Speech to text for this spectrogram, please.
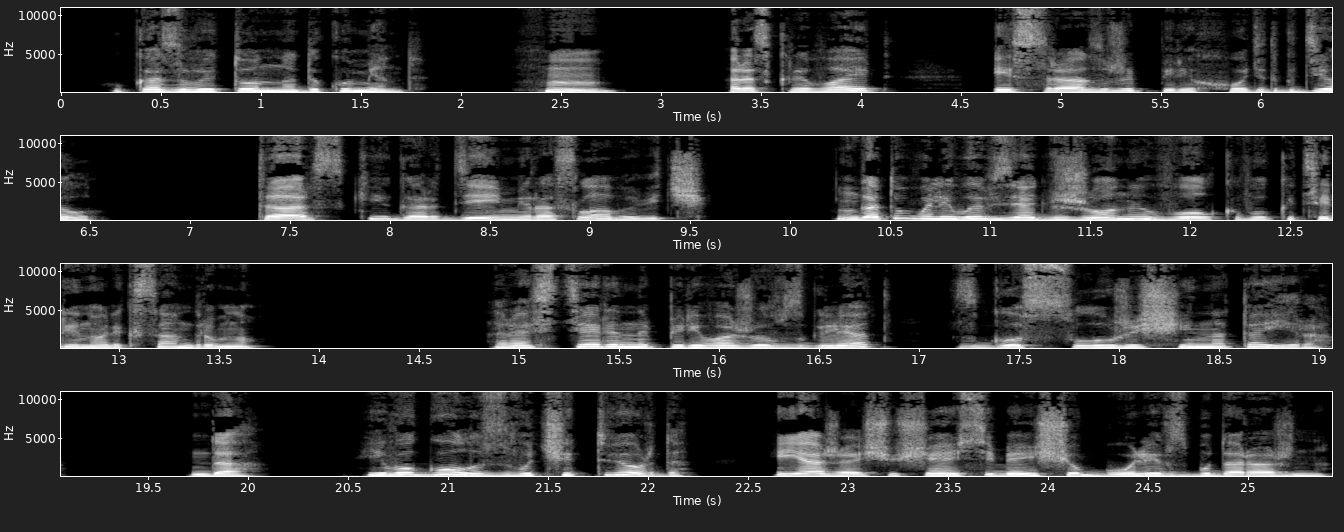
— указывает он на документ. «Хм», раскрывает и сразу же переходит к делу. «Тарский Гордей Мирославович, готовы ли вы взять в жены Волкову Катерину Александровну?» Растерянно перевожу взгляд с госслужащей на Таира. «Да». Его голос звучит твердо, я же ощущаю себя еще более взбудораженно,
